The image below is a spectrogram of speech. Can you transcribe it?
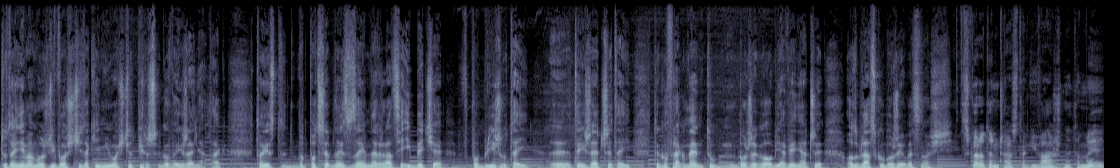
Tutaj nie ma możliwości takiej miłości od pierwszego wejrzenia, tak? To jest, potrzebna jest wzajemna relacja i bycie w pobliżu tej, e, tej rzeczy, tej, tego fragmentu Bożego objawienia, czy odblasku Bożej obecności. Skoro ten czas taki ważny, to my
